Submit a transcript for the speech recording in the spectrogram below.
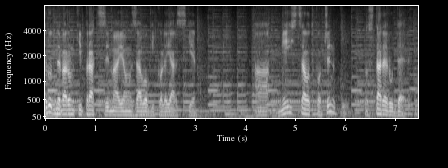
Trudne warunki pracy mają załogi kolejarskie, a miejsca odpoczynku to stare rudery.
